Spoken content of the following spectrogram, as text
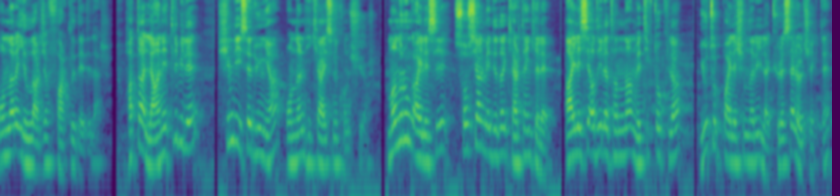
onlara yıllarca farklı dediler. Hatta lanetli bile şimdi ise dünya onların hikayesini konuşuyor. Manurung ailesi sosyal medyada kertenkele, ailesi adıyla tanınan ve TikTok'la YouTube paylaşımlarıyla küresel ölçekte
